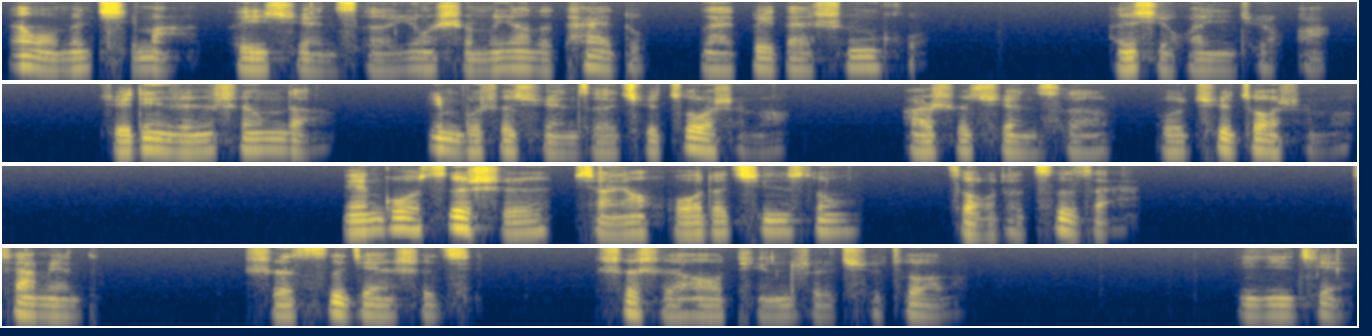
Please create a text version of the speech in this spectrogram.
但我们起码可以选择用什么样的态度来对待生活。很喜欢一句话：决定人生的。并不是选择去做什么，而是选择不去做什么。年过四十，想要活得轻松，走得自在，下面十四件事情是时候停止去做了。第一件，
